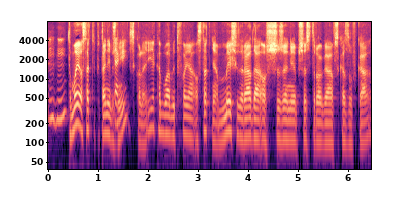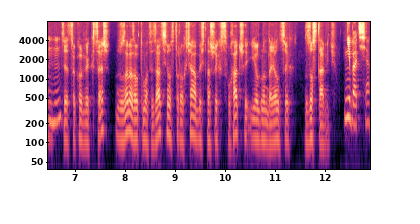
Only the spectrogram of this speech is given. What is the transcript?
Mhm. To moje ostatnie pytanie brzmi Tak. z kolei, jaka byłaby twoja ostatnia myśl, rada, ostrzeżenie, przestroga, wskazówka, Mhm. gdzie cokolwiek chcesz, związana z automatyzacją, z którą chciałabyś naszych słuchaczy i oglądających zostawić? Nie bać się.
